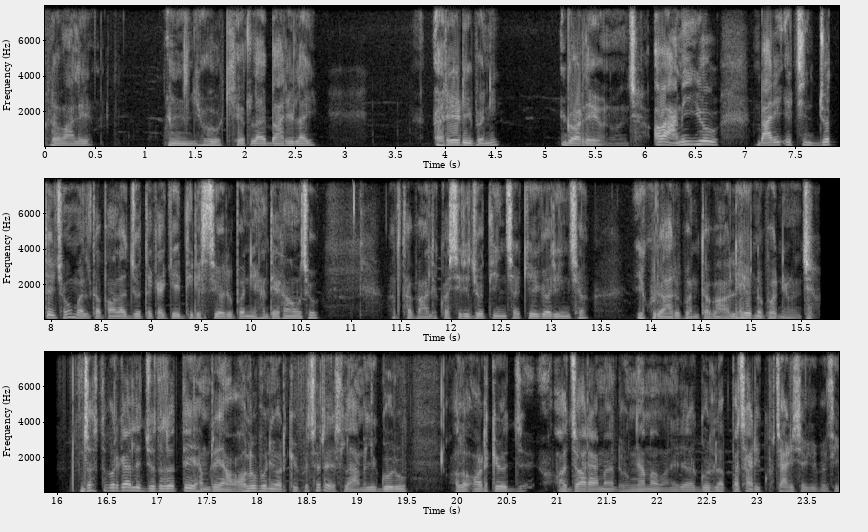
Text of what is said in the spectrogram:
र उहाँले यो खेतलाई बारीलाई रेडी पनि गर्दै हुनुहुन्छ। अब हामी यो बारी एकछिन जोत्दैछौँ मैले तपाईँलाई जोतेका केही दृश्यहरू पनि यहाँ देखाउँछु। र तपाईँहरूले कसरी जोतिन्छ के गरिन्छ यी कुराहरू पनि तपाईँहरूले हेर्नुपर्ने हुन्छ। जस्तो प्रकारले जोता जोत्दै हाम्रो यहाँ हलो पनि अड्केको छ र यसलाई हामीले गोरु हलो अड्क्यो जरामा ढुङ्गामा भने त्यसलाई गोरुलाई पछाडि खुचाडिसकेपछि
